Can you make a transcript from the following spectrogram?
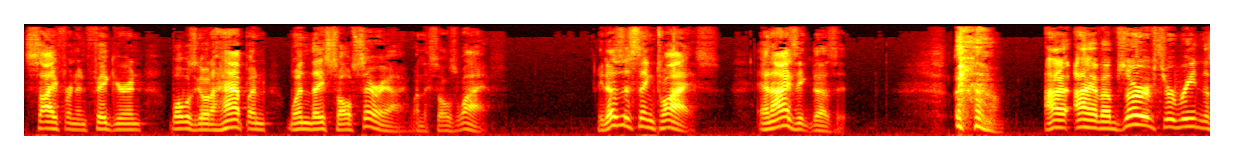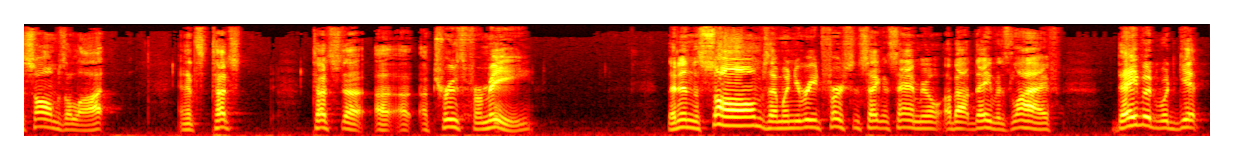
ciphering and figuring what was going to happen when they saw Sarai, when they saw his wife. He does this thing twice, and Isaac does it. I, I have observed through reading the Psalms a lot, and it's touched touched a, a, a truth for me that in the Psalms and when you read First and Second Samuel about David's life, David would get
